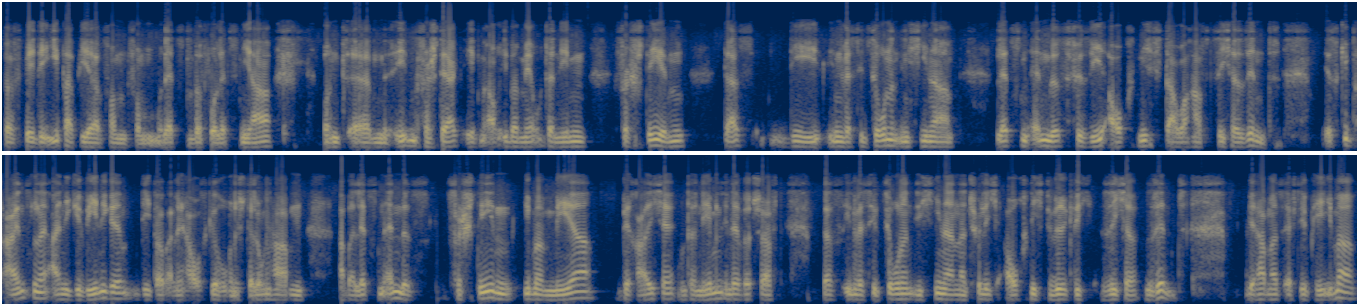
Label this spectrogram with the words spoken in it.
das BDI-Papier vom, vom letzten oder vorletzten Jahr und ähm, eben verstärkt eben auch immer mehr Unternehmen verstehen, dass die Investitionen in China letzten Endes für sie auch nicht dauerhaft sicher sind. Es gibt einzelne, einige wenige, die dort eine herausgehobene Stellung haben, aber letzten Endes verstehen immer mehr Bereiche, Unternehmen in der Wirtschaft, dass Investitionen in China natürlich auch nicht wirklich sicher sind. Wir haben als FDP immer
